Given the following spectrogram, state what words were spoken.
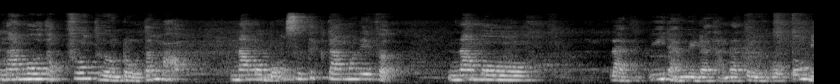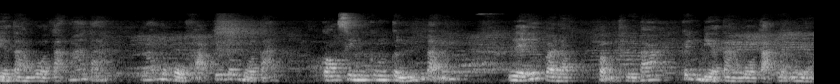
Nam mô thập phương thường trụ tâm bảo. Nam mô bổn sư thích ca mâu ni Phật. Nam mô đại quý đại nguyện đại thánh đại từ bộ tôn địa tạng bồ tát ma tát. Nam mô hộ pháp chư tôn bồ tát. Con xin cung kính đảnh lễ và đọc phẩm thứ ba, kinh địa tạng bồ tát đại nguyện.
